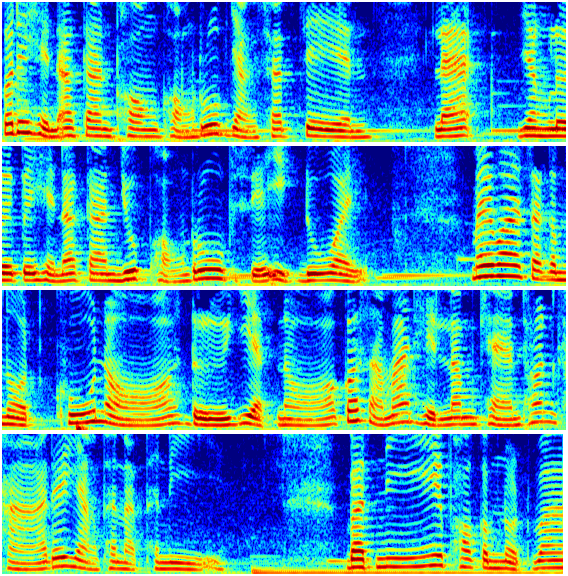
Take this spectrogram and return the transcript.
ก็ได้เห็นอาการพองของรูปอย่างชัดเจน และยังเลยไปเห็นอาการยุบของรูปเสียอีกด้วย ไม่ว่าจะกำหนดคูหนอหรือเหยียดหนอก็สามารถเห็นลำแขนท่อนขาได้อย่างถนัดทนีบัดนี้พอกำหนดว่า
